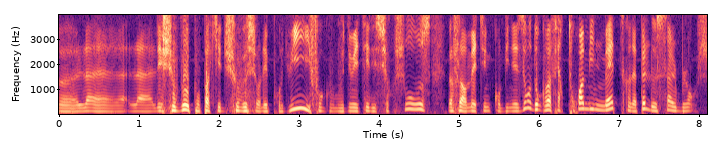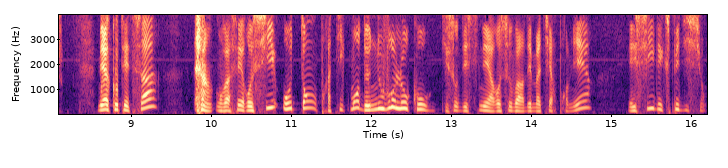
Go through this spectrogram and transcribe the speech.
euh, les cheveux pour pas qu'il y ait de cheveux sur les produits. Il faut que vous mettez les surchoses. Il va falloir mettre une combinaison. Donc, on va faire 3000 mètres, qu'on appelle de salle blanche. Mais à côté de ça, on va faire aussi autant pratiquement de nouveaux locaux qui sont destinés à recevoir des matières premières et ici l'expédition.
